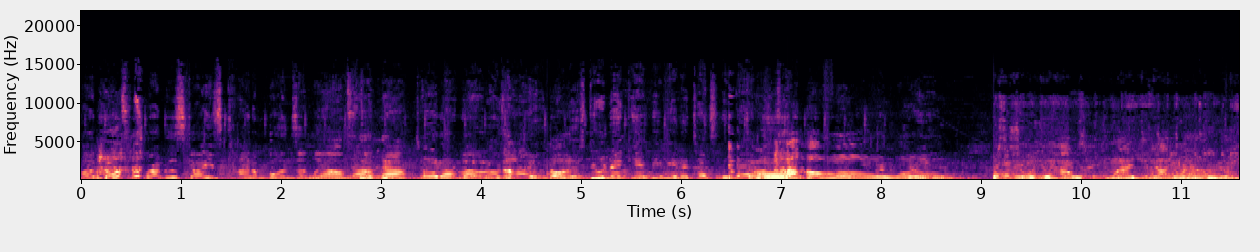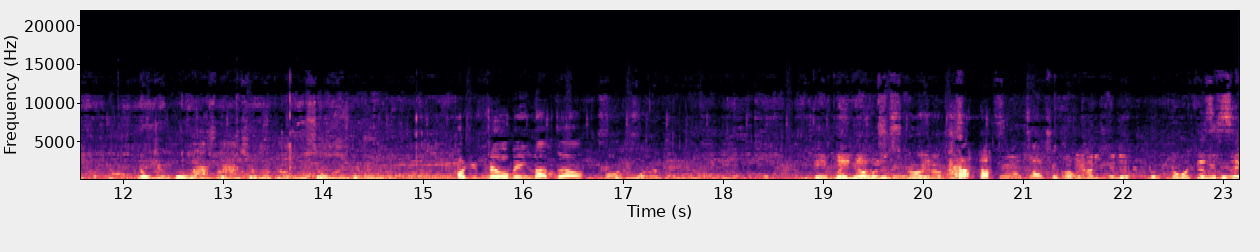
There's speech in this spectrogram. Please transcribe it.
Uh, don't subscribe to this guy. He's kind of buns at No, layouts. no, no. Totally not, bro. Fine. Bro, this dude ain't can't beat me in intensity bad. oh, Just to show you how when I did not know what I was doing. No, dude, the last dash of left off was so hard doing. How you feel being left out? Bro, more. The Yeah, gameplay no, it goes. is straight up. They're untouchable. Okay, how do you end it? No, what can you do? Bro,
